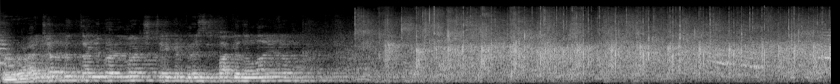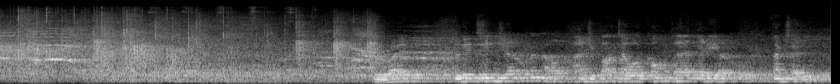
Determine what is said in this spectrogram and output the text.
All right, gentlemen, thank you very much. Take Taking places back in the lineup. All right, ladies and gentlemen, I'll hand you back to our compere, Eddie Ellwood. Thanks, Eddie.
